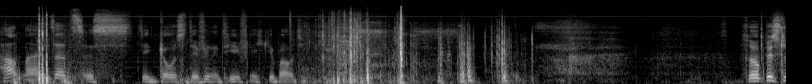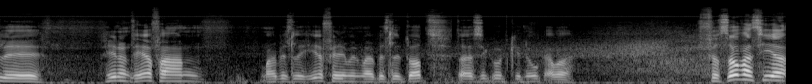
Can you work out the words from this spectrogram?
harten Einsatz ist die Ghost definitiv nicht gebaut. So ein bisschen hin und her fahren, mal ein bisschen hier filmen, mal ein bisschen dort, da ist sie gut genug, aber für sowas hier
